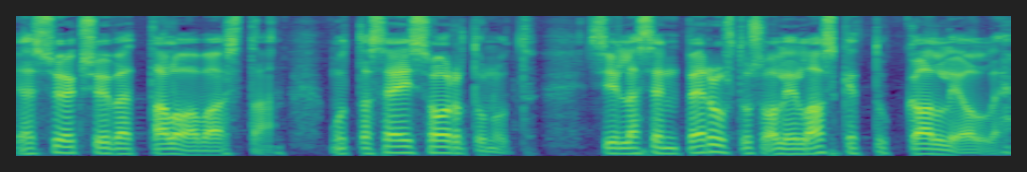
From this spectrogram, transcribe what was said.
ja syöksyivät taloa vastaan, mutta se ei sortunut, sillä sen perustus oli laskettu kalliolle.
